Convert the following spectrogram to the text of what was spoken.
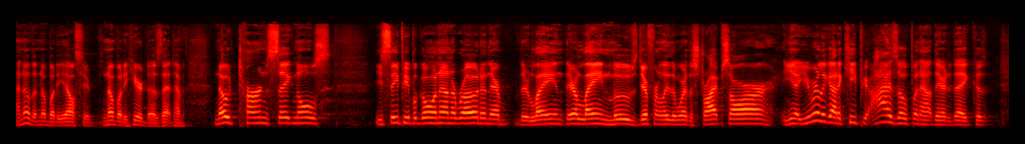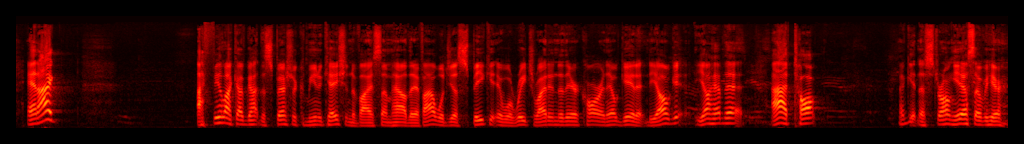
I know that nobody else here, nobody here does that type. No turn signals. You see people going down the road and their, their, lane, their lane moves differently than where the stripes are. You know, you really got to keep your eyes open out there today. Cause, and I, I feel like I've got the special communication device somehow that if I will just speak it, it will reach right into their car and they'll get it. Do y'all get y'all have that? I talk. I'm getting a strong yes over here.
